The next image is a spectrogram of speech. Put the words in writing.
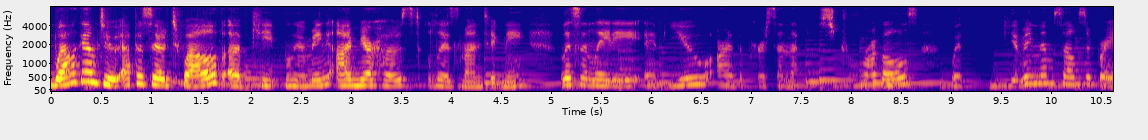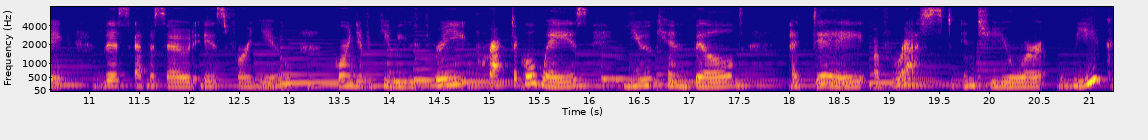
Welcome to episode 12 of Keep Blooming. I'm your host, Liz Montigny. Listen, lady, if you are the person that struggles with giving themselves a break, this episode is for you. I'm going to give you three practical ways you can build a day of rest into your week.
